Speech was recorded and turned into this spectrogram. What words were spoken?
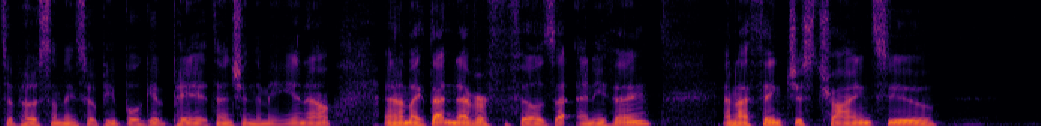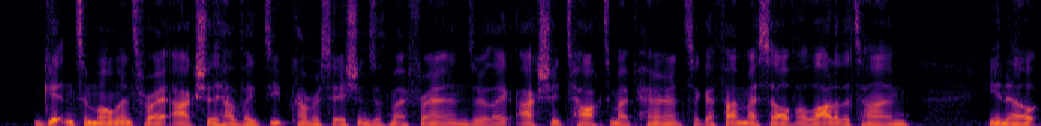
to post something so people give pay attention to me, you know. And I'm like that never fulfills that anything. And I think just trying to get into moments where I actually have like deep conversations with my friends or like actually talk to my parents. Like I find myself a lot of the time, you know,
